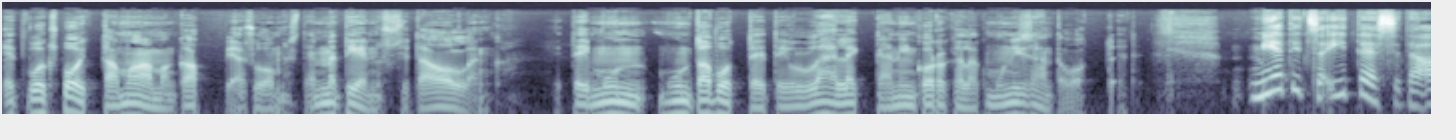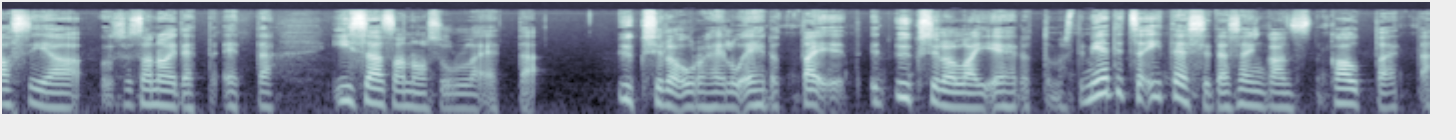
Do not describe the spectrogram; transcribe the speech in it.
että voiko voittaa maailman kappia Suomesta. En mä tiennyt sitä ollenkaan. Että ei mun, mun tavoitteet ei ollut lähellekään niin korkealla kuin mun isän tavoitteet. Mietit sä itse sitä asiaa, sä sanoit, että, että isä sanoi sulle, että yksilöurheilu ehdot, tai yksilölaji ehdottomasti. Mietit sä itse sitä sen kanssa, kautta, että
